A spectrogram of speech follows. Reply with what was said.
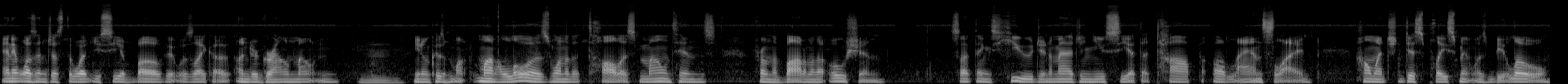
and it wasn't just the what you see above. It was like a underground mountain Mm. you know, because Ma- Mauna Loa is one of the tallest mountains from the bottom of the ocean. So that thing's huge, and imagine you see at the top a landslide, how much displacement was below,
